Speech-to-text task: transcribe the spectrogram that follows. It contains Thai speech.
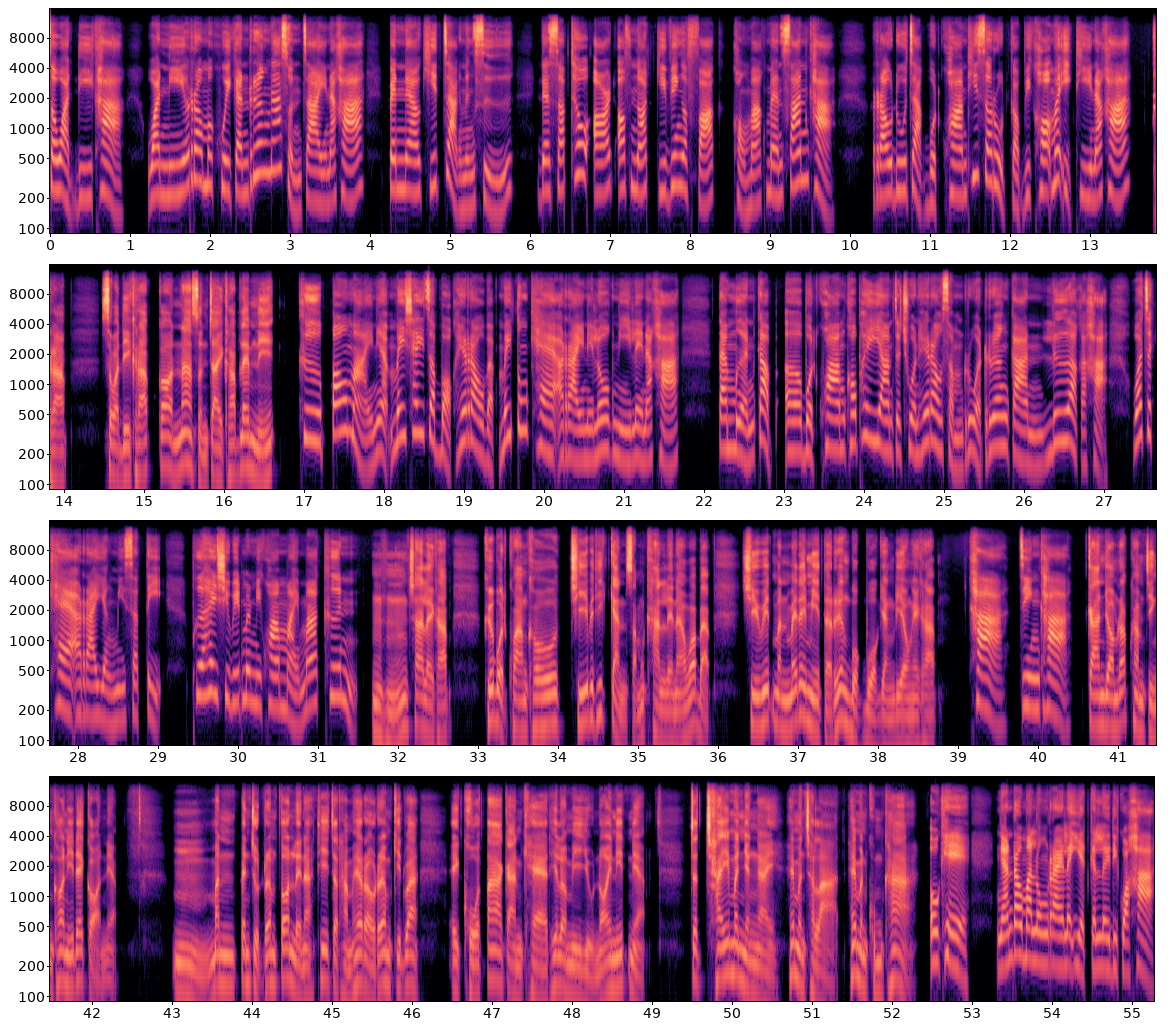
สวัสดีค่ะ วันนี้เรามาคุยกันเรื่องน่าสนใจนะคะ เป็นแนวคิดจากหนังสือ The Subtle Art of Not Giving a Fuck ของ Mark Manson ค่ะ เราดูจากบทความที่สรุปกับวิเคราะห์มาอีกทีนะคะ ครับ สวัสดีครับก็น่าสนใจครับเล่มนี้ คือเป้าหมายเนี่ยไม่ใช่จะบอกให้เราแบบไม่ต้องแคร์อะไรในโลกนี้เลยนะคะ แต่เหมือนกับเอ่อบทความเขาพยายามจะชวนให้เราสำรวจเรื่องการเลือกอะค่ะ ว่าจะแคร์อะไรอย่างมีสติ เพื่อให้ชีวิตมันมีความหมายมากขึ้น อือหือใช่เลยครับ คือบทความเขาชี้ไปที่แก่นสำคัญเลยนะ ว่าแบบชีวิตมันไม่ได้มีแต่เรื่องบวกๆอย่างเดียวไงครับ ค่ะ จริงค่ะ การยอมรับความจริงข้อนี้ได้ก่อนเนี่ย อืม มันเป็นจุดเริ่มต้นเลยนะ ที่จะทำให้เราเริ่มคิดว่าไอ้โควต้าการแคร์ที่เรามีอยู่น้อยนิดเนี่ย จะใช้มันยังไง ให้มันฉลาดให้มันคุ้มค่า โอเค งั้นเรามาลงรายละเอียดกันเลยดีกว่าค่ะ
